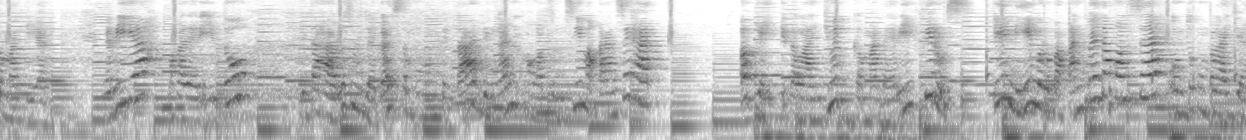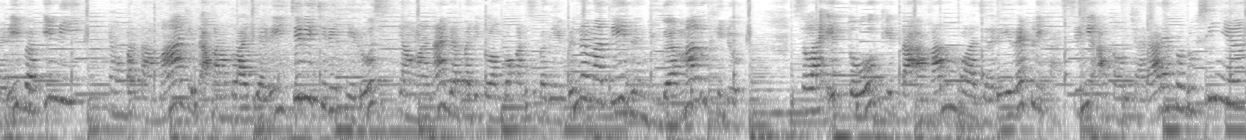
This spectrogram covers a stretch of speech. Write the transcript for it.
kematian. Ngeri ya, maka dari itu kita harus menjaga sistem imun kita dengan mengonsumsi makanan sehat. Oke, kita lanjut ke materi virus. Ini merupakan peta konsep untuk mempelajari bab ini. Pertama, kita akan mempelajari ciri-ciri virus yang mana dapat dikelompokkan sebagai benda mati dan juga makhluk hidup. Setelah itu, kita akan mempelajari replikasi atau cara reproduksinya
